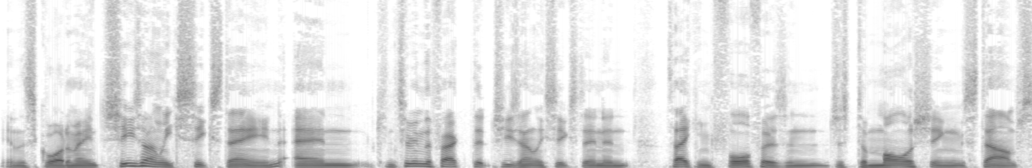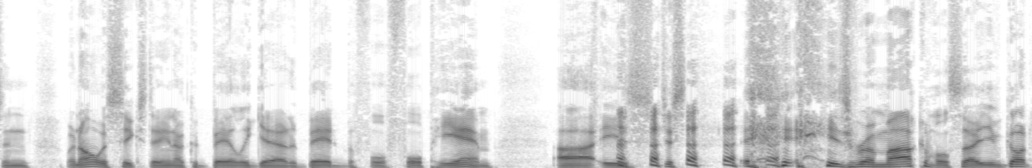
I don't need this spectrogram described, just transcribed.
in the squad. I mean, she's only 16, and considering the fact that she's only 16 and taking forfeits and just demolishing stumps, and when I was 16, I could barely get out of bed before 4 p.m. Uh, is just is remarkable. So you've got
